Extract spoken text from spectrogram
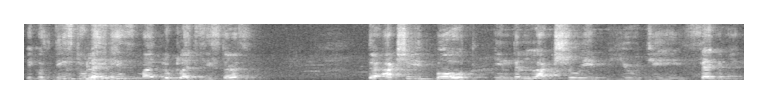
Because these two ladies might look like sisters. They're actually both in the luxury beauty segment,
